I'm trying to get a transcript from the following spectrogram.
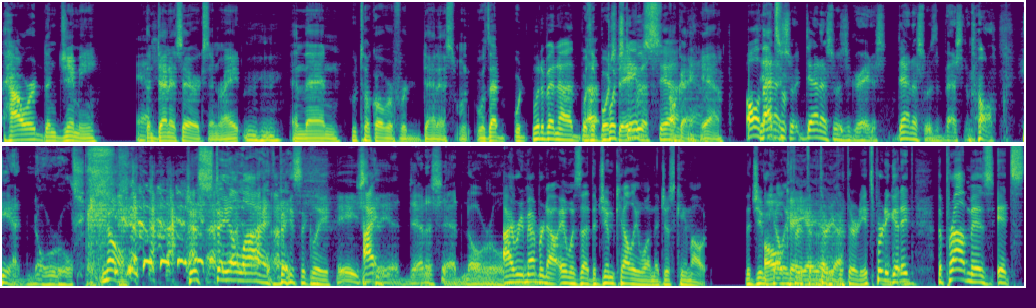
Howard, then Jimmy, Yes. then Dennis Erickson, right? Mhm. And then who took over for Dennis? Was that would, Would have been uh, was uh, it Butch, Butch Davis? Davis, yeah. Okay, yeah. Oh, Dennis, that's wa- Dennis was the greatest. Dennis was the best of all. He had no rules. no. Just stay alive, basically. He's, I- Dennis had no rules. I remember now. It was uh, the Jim Kelly one that just came out. The Jim Oh, Kelly okay, for yeah, th- yeah, thirty yeah. for thirty. It's pretty good. It, the problem is it's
